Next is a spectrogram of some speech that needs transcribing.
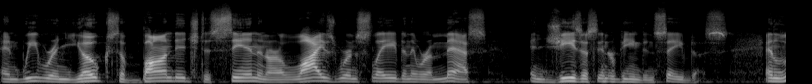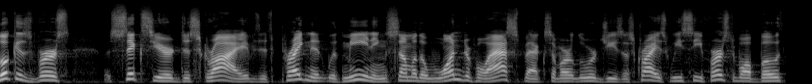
and we were in yokes of bondage to sin, and our lives were enslaved, and they were a mess, and Jesus intervened and saved us. And look as verse 6 here describes, it's pregnant with meaning, some of the wonderful aspects of our Lord Jesus Christ. We see, first of all, both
